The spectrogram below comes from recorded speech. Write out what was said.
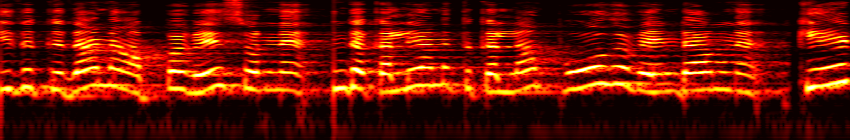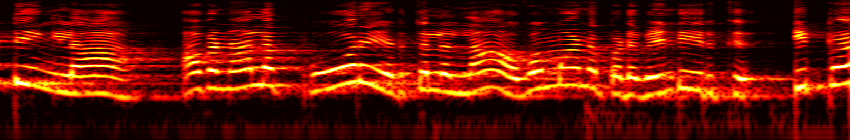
இதுக்கு தான் நான் அப்பவே சொன்னேன். இந்த கல்யாணத்துக்கெல்லாம் போக வேண்டாம்னு. கேட்டீங்களா? அவனால போற இடத்துல எல்லாம் அவமானப்பட வேண்டி இருக்கு இப்ப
